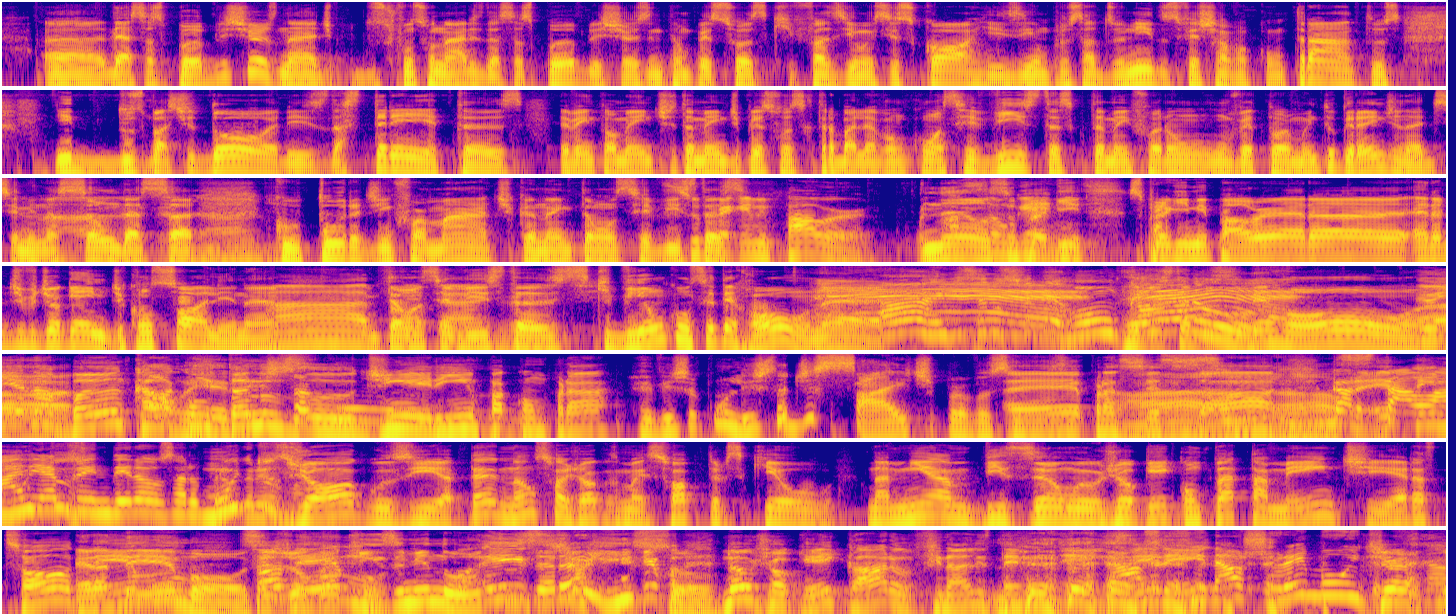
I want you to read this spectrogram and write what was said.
dessas publishers, né, de- dos funcionários dessas publishers, então pessoas que faziam esses corres, iam para os Estados Unidos, fechavam contratos e dos bastidores, das tretas, eventualmente também de pessoas que trabalhavam com as revistas, que também foram um vetor muito grande na disseminação Ah, é dessa verdade. cultura de informática, né? Então as revistas Super Game Power? Não, Ação Super? Game, Super Game Power era, era de videogame, de console, né? Ah, então as verdade, revistas verdade. que vinham com CD-ROM, né? Ah, revista do CD-ROM, Revista claro! do CD-ROM. Eu ia ah, na banca lá contando os- revista o com- dinheirinho pra comprar. Revista com lista de site pra você É, visitar. pra acessar. Sim, não. Cara, é, tem Instalar e muitos- aprender a usar o programa. Muitos jogos, e até não só jogos, mas softwares que eu, na minha visão, eu joguei completamente. Era só Era demo. demo, você só jogou demo. 15 minutos, era isso. Não, joguei, claro, finalizei. Nossa, no final, chorei muito. Chorei. Não?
